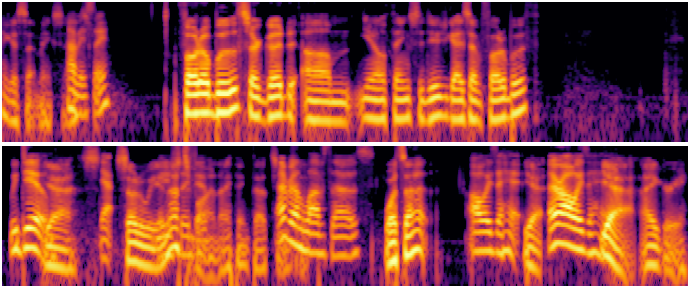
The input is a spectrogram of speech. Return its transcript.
I guess that makes sense. Obviously. Photo booths are good, um, you know, things to do. Do you guys have a photo booth? We do. Yeah, s- Yeah, So do we, we and that's usually do. fun. I think that's Everyone usually- loves those. What's that? Always a hit. Yeah. They're always a hit. Yeah, I agree.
